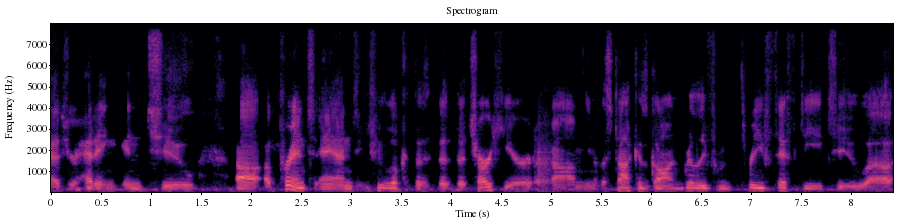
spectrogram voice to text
as you're heading into uh, a print and if you look at the, the, the chart here um, you know the stock has gone really from 350 to uh,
